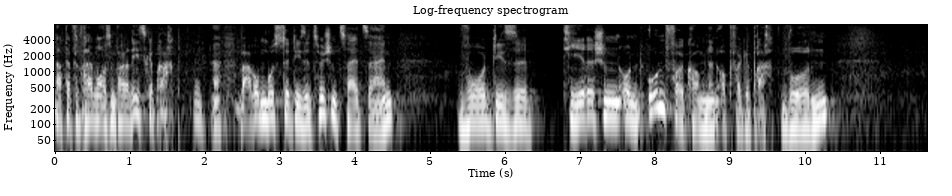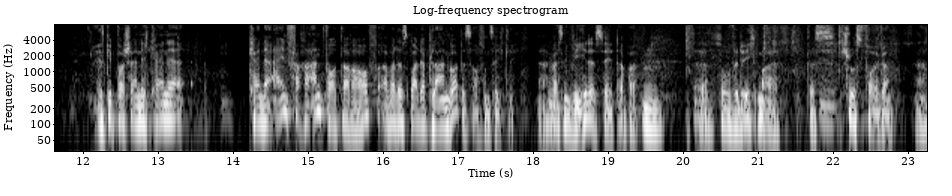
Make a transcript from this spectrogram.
nach der Vertreibung aus dem Paradies gebracht? Ja, warum musste diese Zwischenzeit sein, wo diese tierischen und unvollkommenen Opfer gebracht wurden? Es gibt wahrscheinlich keine keine einfache Antwort darauf, aber das war der Plan Gottes offensichtlich. Ja, ich weiß nicht, wie ihr das seht, aber mhm. äh, so würde ich mal das mhm. schlussfolgern. Ja.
